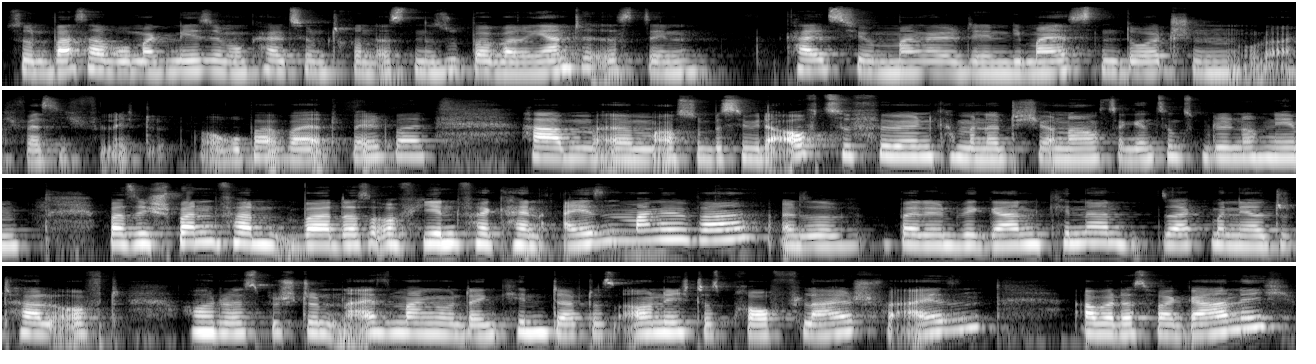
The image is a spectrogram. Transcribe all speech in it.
so ein Wasser, wo Magnesium und Calcium drin ist, eine super Variante ist, den Calciummangel, den die meisten Deutschen oder ich weiß nicht, vielleicht europaweit, weltweit haben, ähm, auch so ein bisschen wieder aufzufüllen. Kann man natürlich auch Nahrungsergänzungsmittel noch nehmen. Was ich spannend fand, war, dass auf jeden Fall kein Eisenmangel war. Also bei den veganen Kindern sagt man ja total oft, oh, du hast bestimmt einen Eisenmangel und dein Kind darf das auch nicht, das braucht Fleisch für Eisen. Aber das war gar nicht.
